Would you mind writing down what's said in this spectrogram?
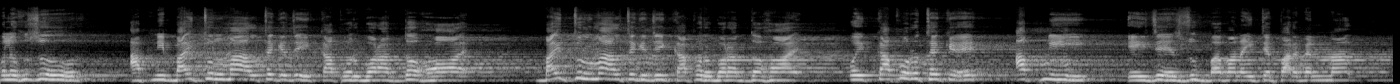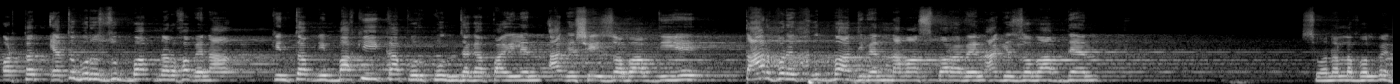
বলে, হুজুর, আপনি বাইতুল মাল থেকে যেই কাপড় বরাদ্দ হয়, বাইতুল মাল থেকে যেই কাপড় বরাদ্দ হয়, ওই কাপড় থেকে আপনি এই যে জুব্বা বানাইতে পারবেন না অর্থাৎ এত বড় জুব্বা আপনার হবে না, কিন্তু আপনি বাকি কাপড় কোন জায়গা পাইলেন? আগে সেই জবাব দিয়ে তারপরে খুতবা দিবেন, নামাজ পড়াবেন, আগে জবাব দেন। সোহান আল্লাহ। বলবেন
